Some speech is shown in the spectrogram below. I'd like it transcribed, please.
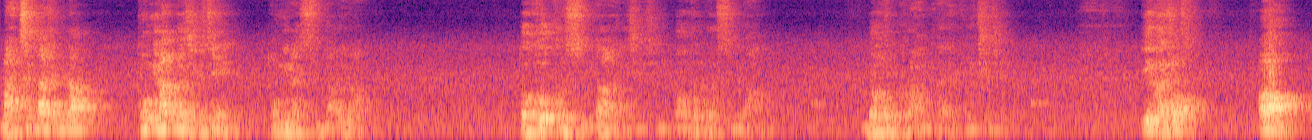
마찬가지입니다. 동일한 거지 그치? 동일했습니다. 이거. 너도 그렇습니다. 이제 너도 그렇습니다. 너도 그러합니다. 이렇게 이해가죠? 어.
